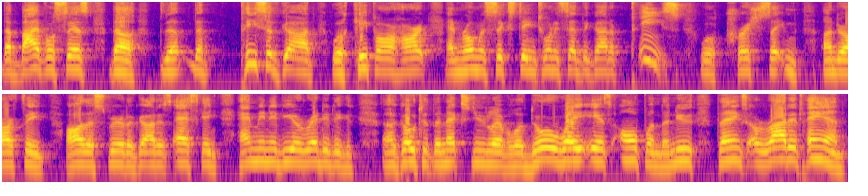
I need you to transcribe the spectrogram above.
The Bible says the, the, the peace of God will keep our heart. And Romans 16 20 said, The God of peace will crush Satan under our feet. Oh, the Spirit of God is asking, How many of you are ready to uh, go to the next new level? The doorway is open. The new things are right at hand.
